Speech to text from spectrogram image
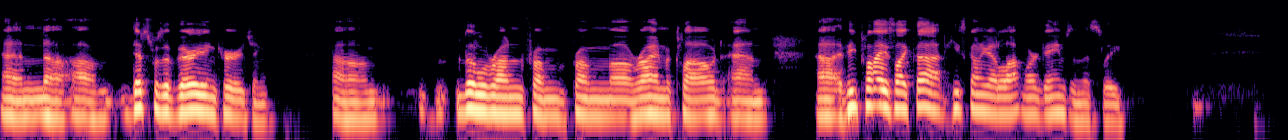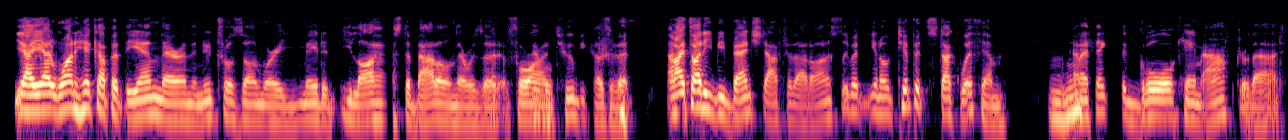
and uh, um, this was a very encouraging um, little run from from uh, Ryan McLeod, and uh, if he plays like that, he's going to get a lot more games in this league. Yeah, he had one hiccup at the end there in the neutral zone where he made it. He lost a battle, and there was a four on two because of it. And I thought he'd be benched after that, honestly. But you know, Tippett stuck with him Mm-hmm. And I think the goal came after that,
